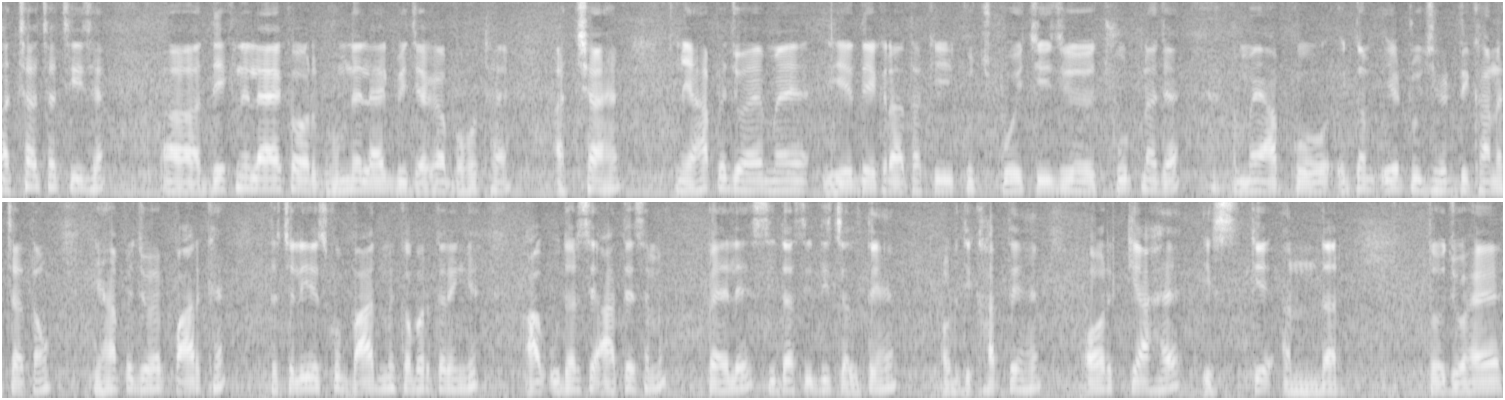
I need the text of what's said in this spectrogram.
अच्छा अच्छा चीज़ है। देखने लायक और घूमने लायक भी जगह बहुत है। अच्छा है। यहाँ पे जो है मैं ये देख रहा था कि कुछ कोई चीज़ छूट ना जाए। मैं आपको एकदम ए टू जेड दिखाना चाहता हूँ। यहाँ पे जो है पार्क है। तो चलिए इसको बाद में कवर करेंगे। आप उधर से आते समय पहले सीधा सीधी चलते हैं और दिखाते हैं और क्या है इसके अंदर। तो जो है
